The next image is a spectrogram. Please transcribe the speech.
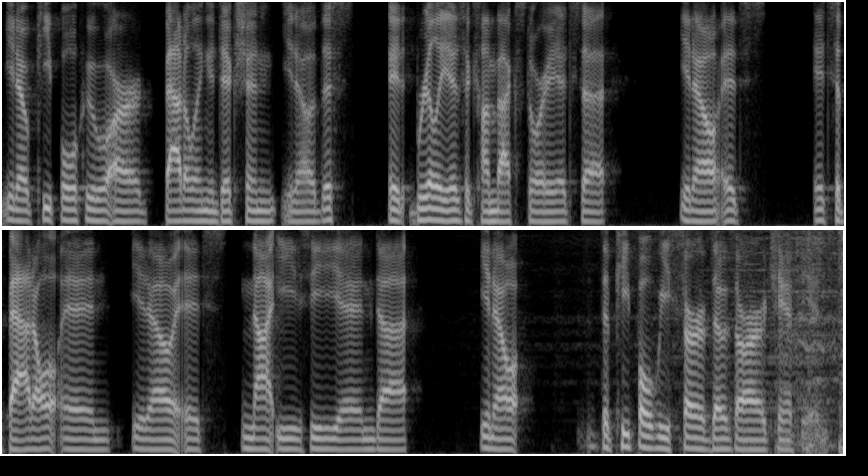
you know, people who are battling addiction, you know, this it really is a comeback story. It's a, you know, it's it's a battle and you know it's not easy and uh, you know the people we serve those are our champions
